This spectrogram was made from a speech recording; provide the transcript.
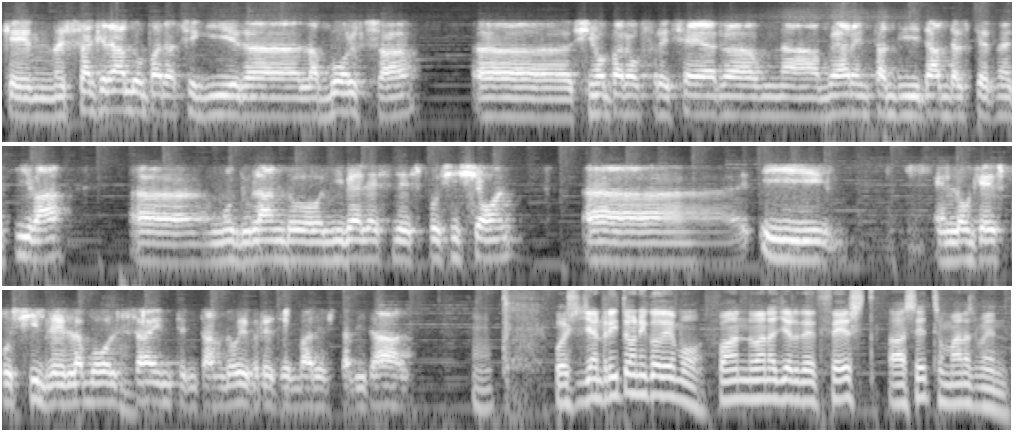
que no está creado para seguir la bolsa eh, sino para ofrecer una rentabilidad alternativa, eh, modulando niveles de exposición eh, y en lo que es posible en la bolsa, intentando preservar estabilidad. Mm. Pues Gianrito Nicodemo, Fund Manager de CEST Asset Management.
